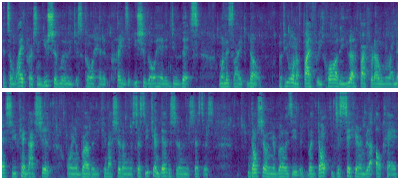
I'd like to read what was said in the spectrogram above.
it's a white person. You should literally just go ahead and praise it. You should go ahead and do this. When it's like, no, if you want to fight for equality, you got to fight for that woman right next to you. You cannot shit on your brother. You cannot shit on your sister. You can definitely shit on your sisters don't show on your brothers either. But don't just sit here and be like, okay,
